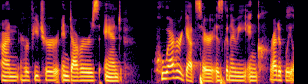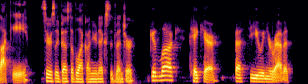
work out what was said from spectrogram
on her future endeavors, and whoever gets her is going to be incredibly lucky. Seriously, best of luck on your next adventure. Good luck. Take care. Best to you and your rabbits.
